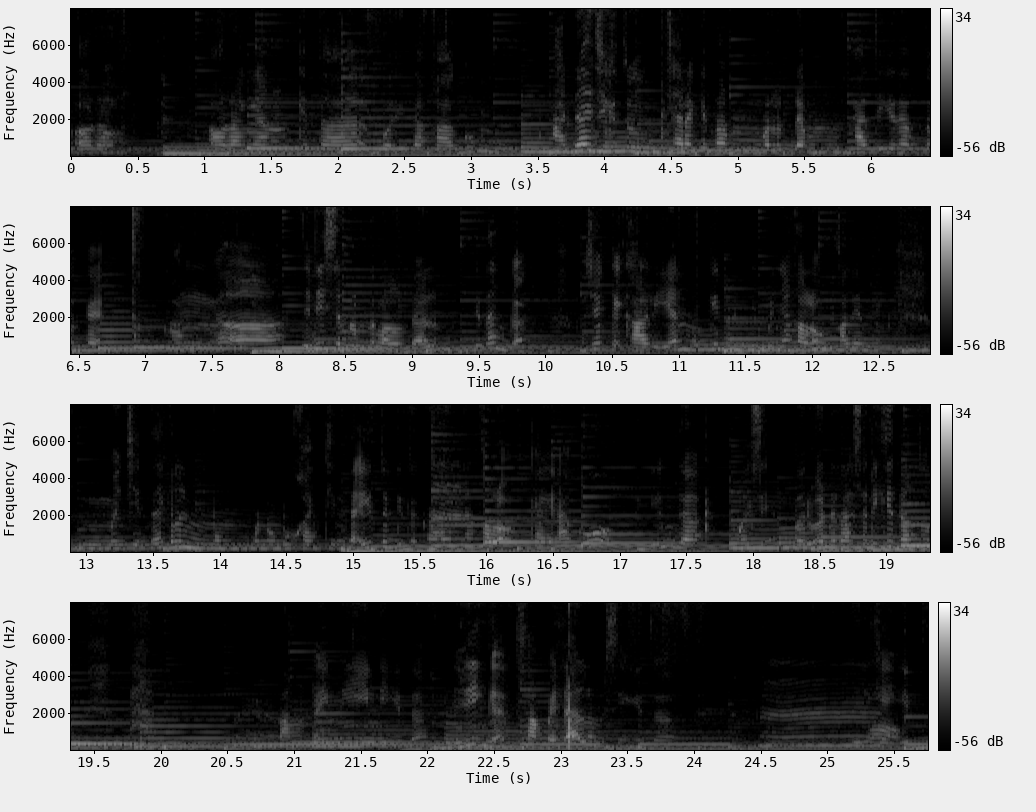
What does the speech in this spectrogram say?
orang orang yang kita buat kita kagum ada aja gitu cara kita meredam hati kita tuh kayak kan eh, jadi sebelum terlalu dalam kita nggak maksudnya kayak kalian mungkin tipenya kalau kalian mencintai kalian menumbuhkan cinta itu gitu kan nah kalau kayak aku ya enggak masih baru ada rasa dikit langsung tahan tang ini ini gitu jadi nggak sampai dalam sih gitu Hmm, jadi kayak wow. gitu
